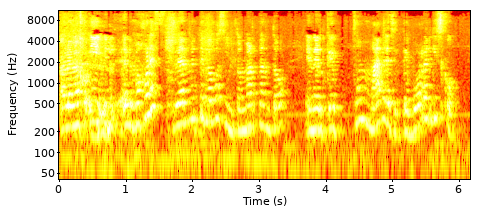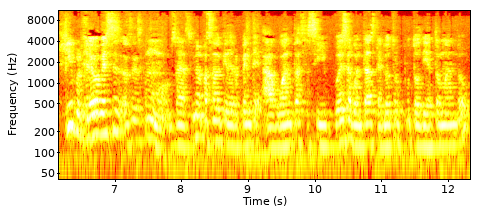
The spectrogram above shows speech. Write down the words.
A lo mejor, y, y a lo mejor es realmente luego sin tomar tanto en el que, ¡pum! madre, se te borra el disco. Sí, porque luego a veces, o sea, es como, o sea, sí me ha pasado que de repente aguantas así, puedes aguantar hasta el otro puto día tomando,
